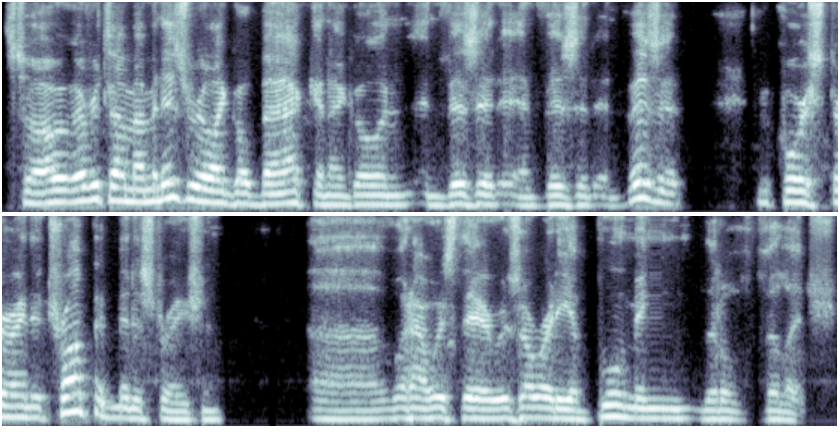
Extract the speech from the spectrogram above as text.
So every time I'm in Israel, I go back and I go and, and visit and visit and visit. And of course, during the Trump administration, uh, when I was there, it was already a booming little village.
